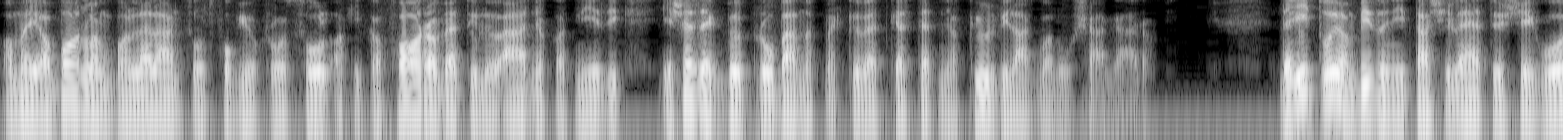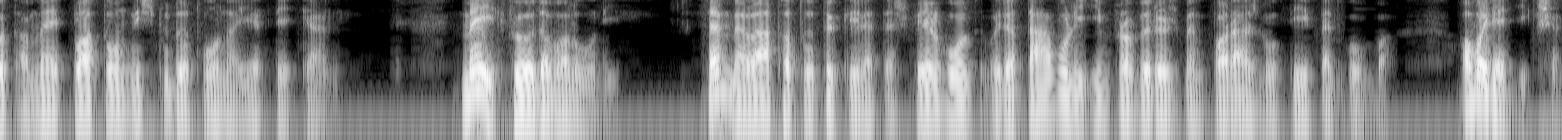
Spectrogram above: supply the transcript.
amely a barlangban leláncolt foglyokról szól, akik a falra vetülő árnyakat nézik, és ezekből próbálnak meg következtetni a külvilág valóságára. De itt olyan bizonyítási lehetőség volt, amely Platon is tudott volna értékelni. Melyik föld a valódi? Szemben látható tökéletes félhold, vagy a távoli infravörösben parázsló tépet gomba. Avagy egyik sem.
